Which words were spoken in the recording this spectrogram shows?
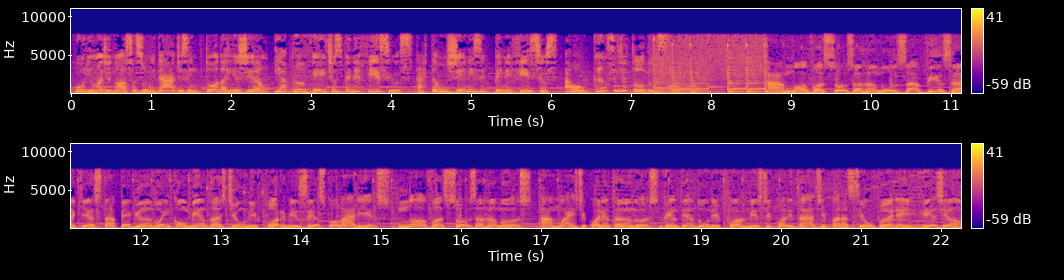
Procure uma de nossas unidades em toda a região e aproveite os benefícios. Cartão Gênese Benefícios ao alcance de todos. A Nova Souza Ramos avisa que está pegando encomendas de uniformes escolares. Nova Souza Ramos, há mais de 40 anos, vendendo uniformes de qualidade para Silvânia e região.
